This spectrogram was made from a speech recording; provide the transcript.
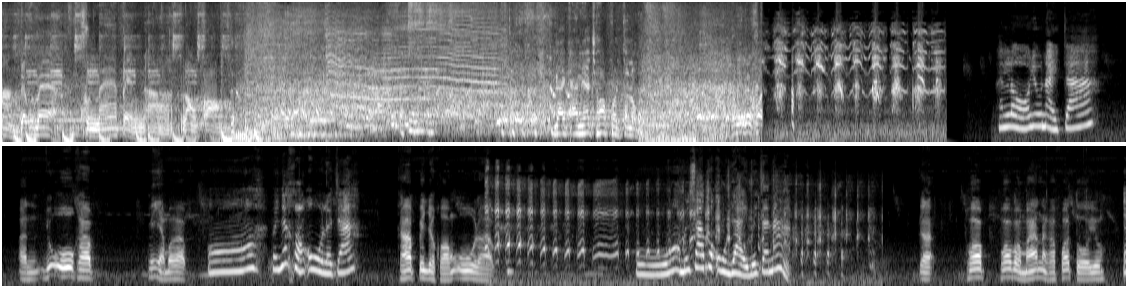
รั่ง แล้วคุณแม่ คุณแม่เป็นอ่ารองกอง รายการนี้ชอบคนตลกฮัลโหล อยู่ ไหนจ๊ะอันยูอูครับมีอย่างบ่ครับอ๋อเป็นเจ้าของอู่เหรอจ๊ะครับ เป็นเจ้าของอูแล้วครับโอ้ไม่ทราบว่าอู่ใหญ่ไหมจ๊ะน่ะก็พ่อพ่อประมาณนะครับพ่อโตอยู่ เอ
